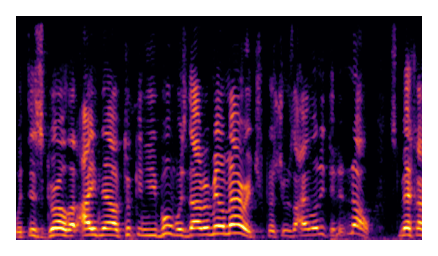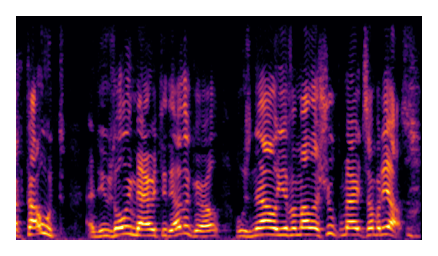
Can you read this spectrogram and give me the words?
with this girl that I now took in Yibum was not a real marriage because she was Ailonit. He didn't know. It's Mekach Ta'ut. And he was only married to the other girl who's now Yivamala Shuk married somebody else.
